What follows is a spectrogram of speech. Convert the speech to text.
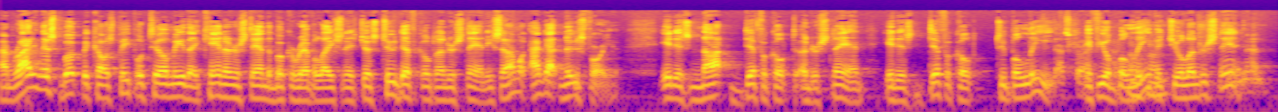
I'm writing this book because people tell me they can't understand the book of Revelation. It's just too difficult to understand. He said, I'm, I've got news for you. It is not difficult to understand. It is difficult to believe. That's correct. If you'll mm-hmm. believe it, you'll understand Amen. it.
